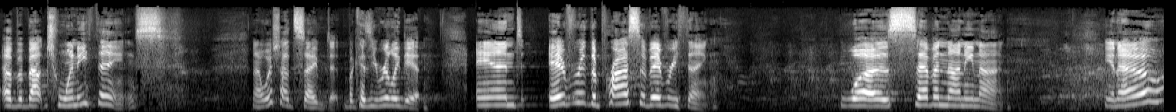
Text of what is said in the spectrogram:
of about 20 things. I wish I'd saved it because he really did. And every the price of everything was seven ninety nine. You know,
